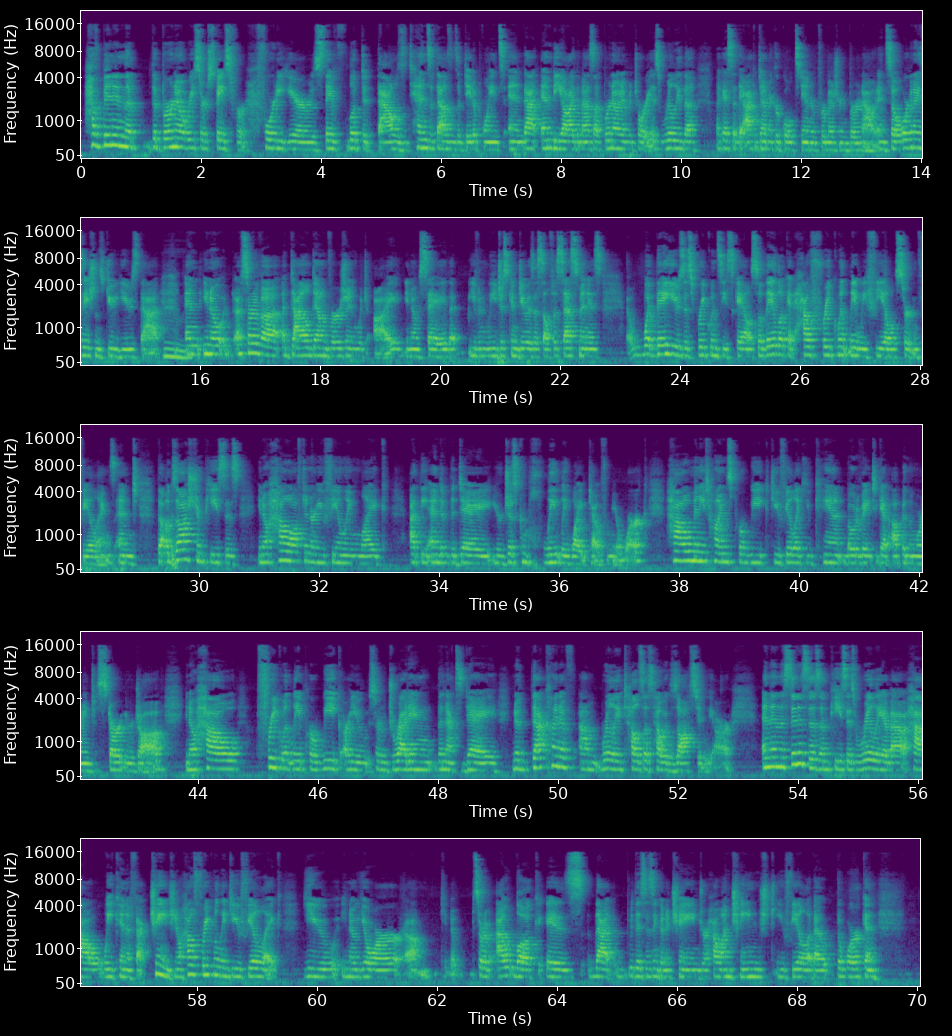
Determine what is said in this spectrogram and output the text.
have been in the, the burnout research space for 40 years. They've looked at thousands, tens of thousands of data points, and that MBI, the Maslach Burnout Inventory, is really the, like I said, the academic or gold standard for measuring burnout. And so organizations do use that. Mm. And, you know, a sort of a, a dialed down version, which I, you know, say that even we just can do as a self assessment is what they use is frequency scale. So they look at how frequently we feel certain feelings. And the exhaustion piece is, you know, how often are you feeling like at the end of the day, you're just completely wiped out from your work? How many times per week do you feel like you can't motivate to get up in the morning to start your job? You know, how frequently per week are you sort of dreading the next day you know that kind of um, really tells us how exhausted we are and then the cynicism piece is really about how we can affect change you know how frequently do you feel like you you know your um, you know sort of outlook is that this isn't going to change or how unchanged you feel about the work and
